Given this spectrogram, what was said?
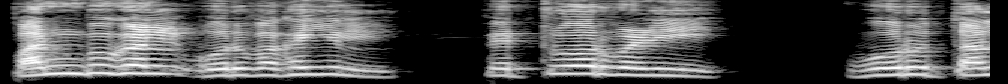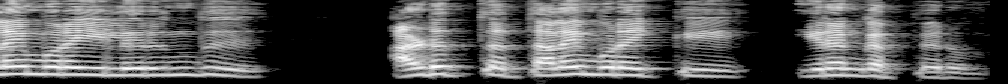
பண்புகள் ஒரு வகையில் பெற்றோர் வழி ஒரு தலைமுறையிலிருந்து அடுத்த தலைமுறைக்கு இறங்கப்பெறும்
